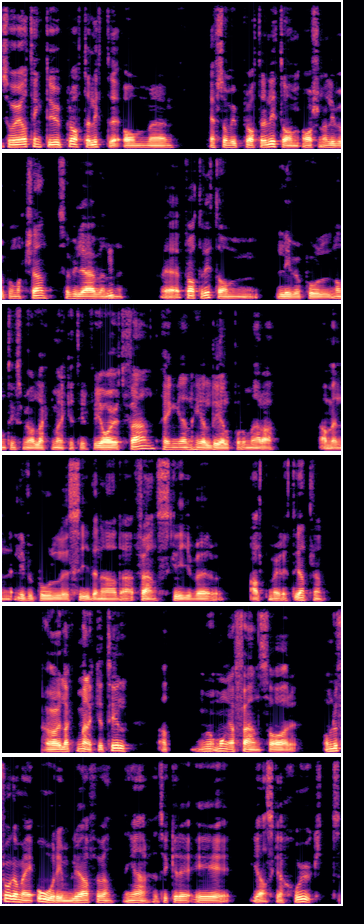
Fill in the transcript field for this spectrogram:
Så jag tänkte ju prata lite om, eh, eftersom vi pratade lite om Arsenal-Liverpool-matchen, så vill jag även mm. eh, prata lite om Liverpool, någonting som jag har lagt märke till. För jag är ett fan, hänger en hel del på de här ja, men Liverpool-sidorna där fans skriver allt möjligt egentligen. Jag har lagt märke till att många fans har, om du frågar mig, orimliga förväntningar. Jag tycker det är ganska sjukt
